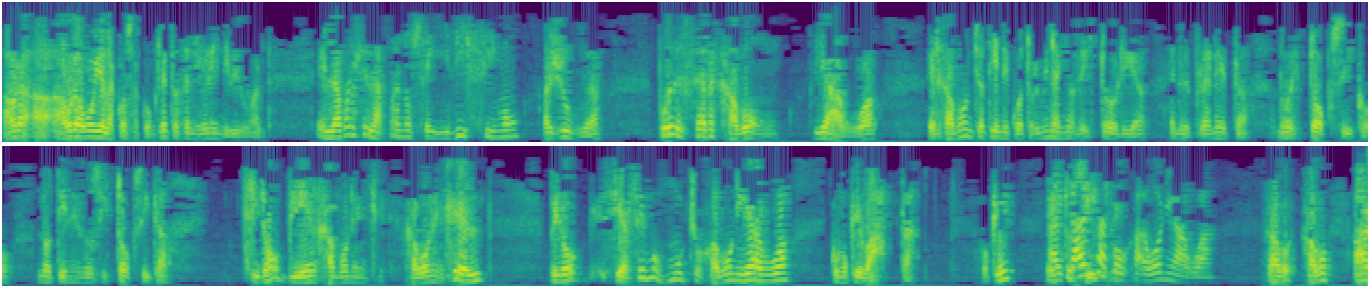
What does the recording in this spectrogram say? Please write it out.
Ahora, ahora voy a las cosas concretas a nivel individual. El lavarse las manos seguidísimo ayuda. Puede ser jabón y agua. El jabón ya tiene 4.000 años de historia en el planeta, no es tóxico, no tiene dosis tóxica, sino bien jabón en, jabón en gel, pero si hacemos mucho jabón y agua, como que basta. ¿Ok? Alcanza con jabón y agua. Jabón, jabón ah,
